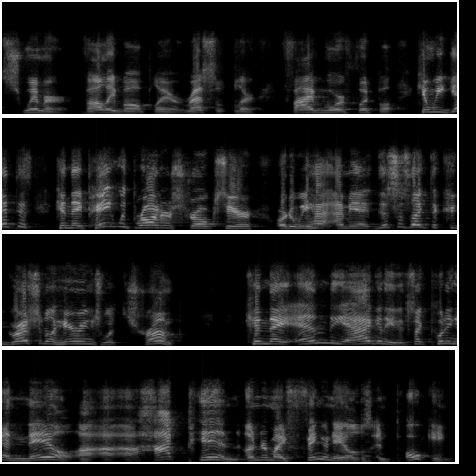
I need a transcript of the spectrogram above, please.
swimmer, volleyball player, wrestler, five more football. Can we get this? Can they paint with broader strokes here? Or do we have, I mean, this is like the congressional hearings with Trump. Can they end the agony? It's like putting a nail, a, a, a hot pin under my fingernails and poking.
